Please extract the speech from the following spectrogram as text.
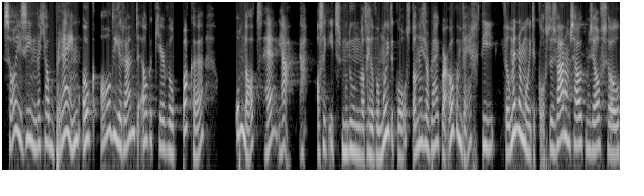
zal je zien dat jouw brein ook al die ruimte elke keer wil pakken, omdat, hè, ja, als ik iets moet doen wat heel veel moeite kost, dan is er blijkbaar ook een weg die veel minder moeite kost. Dus waarom zou ik mezelf zo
